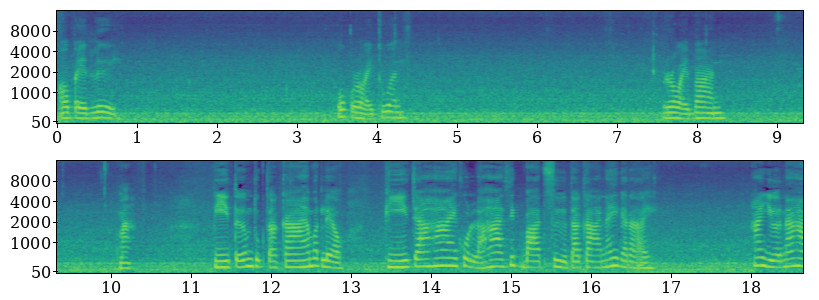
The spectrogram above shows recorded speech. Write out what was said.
เอาไปเลยพวกรอยทวน รอยบาน มา ปีเติมทุกตะกร้าให้หมดแล้ว ผีจะให้คนละห้าสิบบาทสื่อตะกร้าในก็ได้ให้เยอะนะห้า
